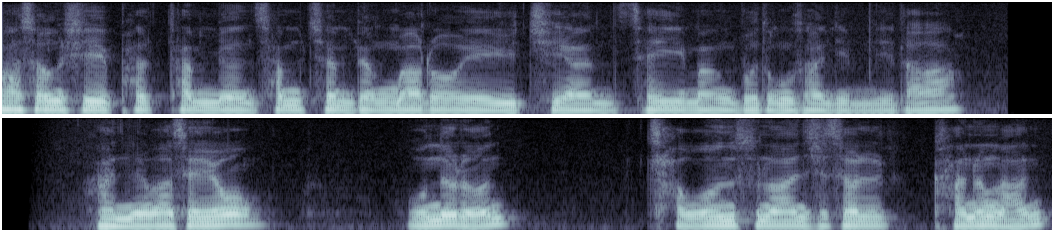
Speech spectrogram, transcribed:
화성시 팔탄면 3,100마로에 위치한 세이망 부동산입니다. 안녕하세요. 오늘은 자원순환 시설 가능한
